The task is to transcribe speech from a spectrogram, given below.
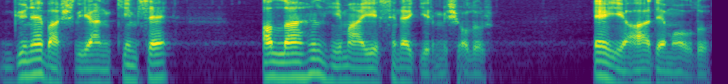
güne başlayan kimse Allah'ın himayesine girmiş olur. Ey Adem oğlu,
